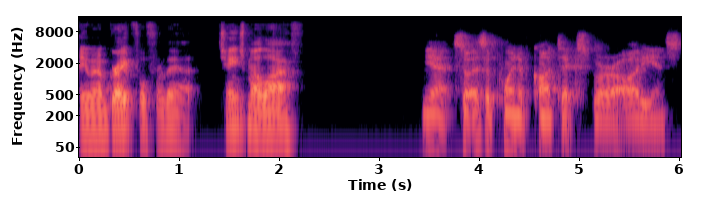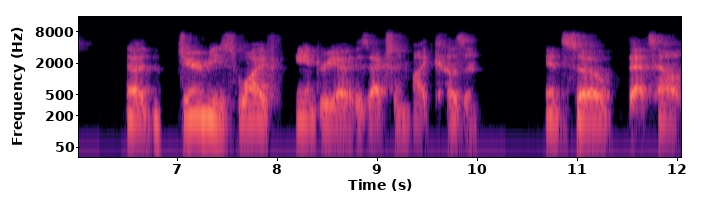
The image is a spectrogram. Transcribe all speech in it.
anyway, I'm grateful for that. Changed my life. Yeah. So, as a point of context for our audience, uh, Jeremy's wife, Andrea, is actually my cousin. And so that's how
